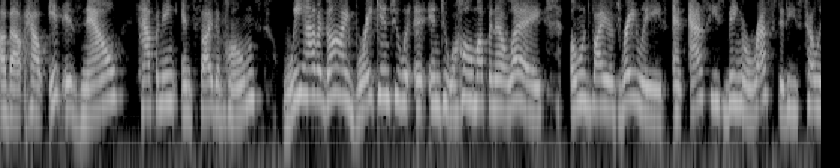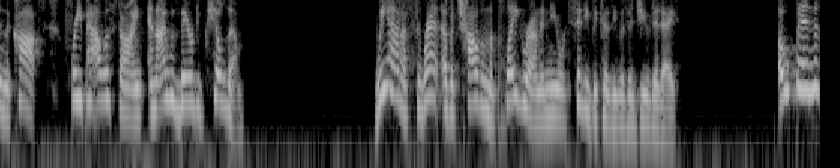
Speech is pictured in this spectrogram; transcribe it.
about how it is now happening inside of homes? We had a guy break into a, uh, into a home up in LA owned by Israelis. And as he's being arrested, he's telling the cops, free Palestine. And I was there to kill them. We had a threat of a child on the playground in New York City because he was a Jew today. Open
